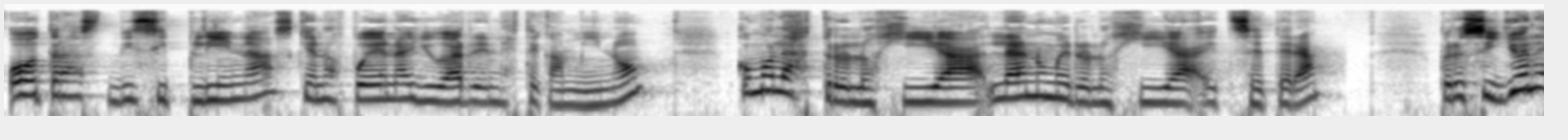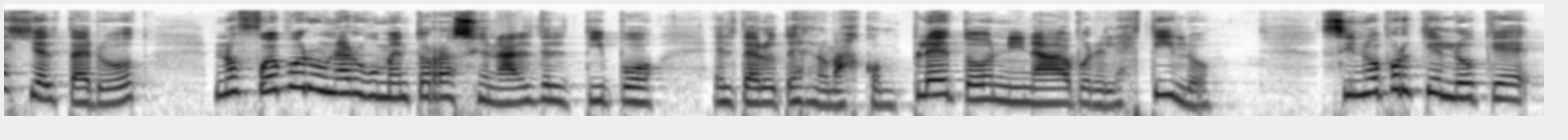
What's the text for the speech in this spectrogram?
otras disciplinas que nos pueden ayudar en este camino, como la astrología, la numerología, etc. Pero si yo elegí el tarot, no fue por un argumento racional del tipo el tarot es lo más completo ni nada por el estilo, sino porque lo que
